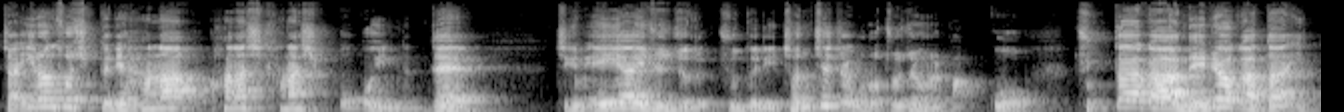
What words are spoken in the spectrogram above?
자 이런 소식들이 하나 하나씩 하나씩 오고 있는데 지금 AI 주, 주들이 전체적으로 조정을 받고 주가가 내려가다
